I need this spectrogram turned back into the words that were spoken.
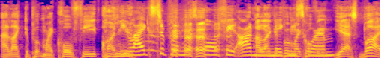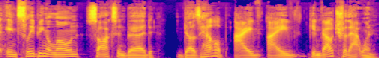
I like to put my cold feet on He you. likes to put his cold feet on me I like and to make put me squirm. feet. Yes, but in sleeping alone, socks in bed does help. I I can vouch for that one.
